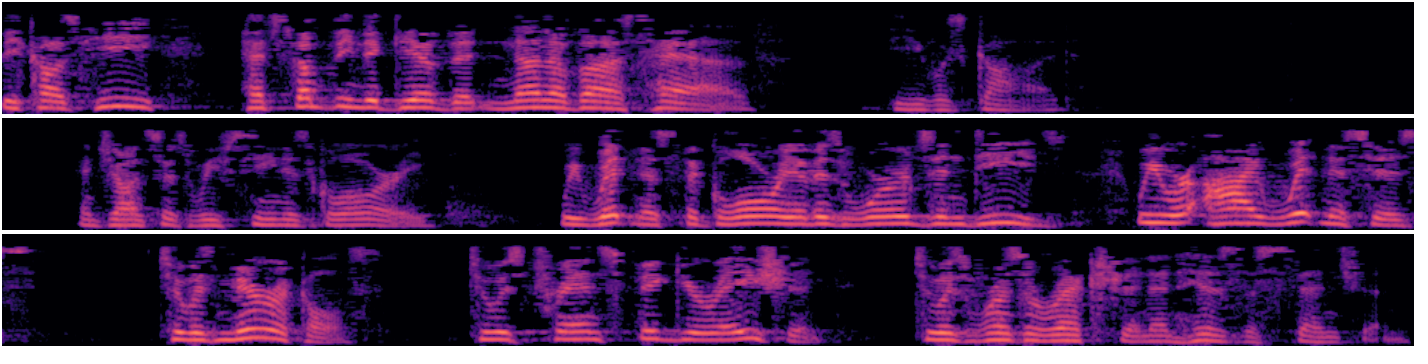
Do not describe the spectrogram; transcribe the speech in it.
because he had something to give that none of us have. He was God. And John says, We've seen his glory. We witnessed the glory of his words and deeds. We were eyewitnesses to his miracles, to his transfiguration, to his resurrection and his ascension.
